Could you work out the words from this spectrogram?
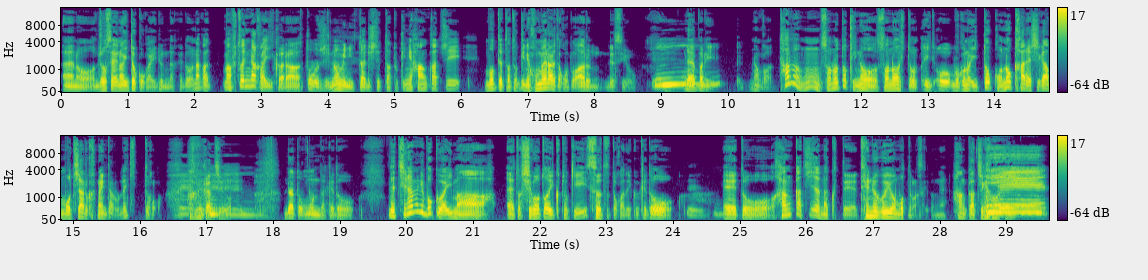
あの、女性のいとこがいるんだけど、なんか、まあ普通に仲いいから、当時飲みに行ったりしてた時にハンカチ持ってた時に褒められたことはあるんですよ。うーんやっぱり。なんか、多分、その時の、その人、いお僕のいとこの彼氏が持ち歩かないんだろうね、きっと。ハンカチをだと思うんだけど。で、ちなみに僕は今、えっ、と、仕事行く時、スーツとかで行くけど、うんえっ、と、ハンカチじゃなくて手拭いを持ってますけどね。ハンカチ側に。へえ。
